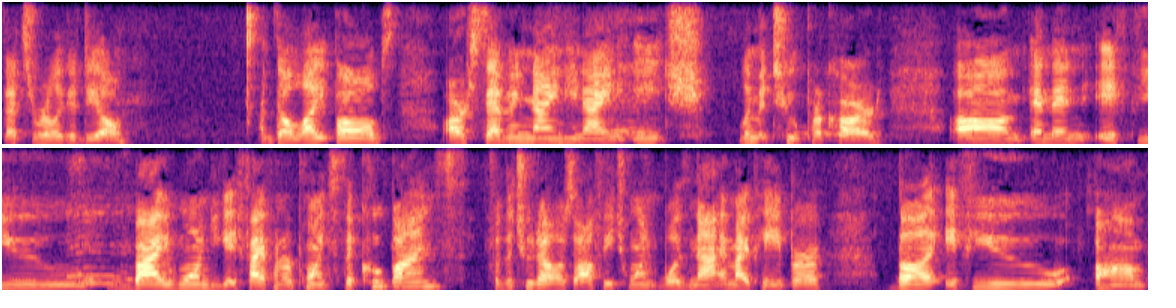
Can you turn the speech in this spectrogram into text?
that's a really good deal. The light bulbs are $7.99 each, limit two per card. Um, and then if you buy one, you get 500 points. The coupons for the $2 off each one was not in my paper. But if you um,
